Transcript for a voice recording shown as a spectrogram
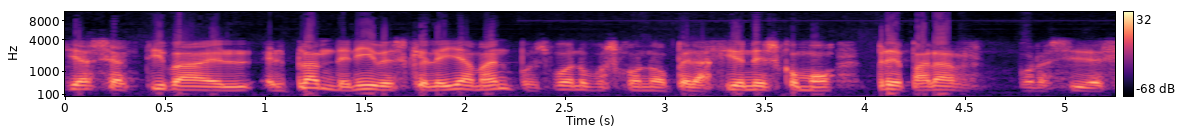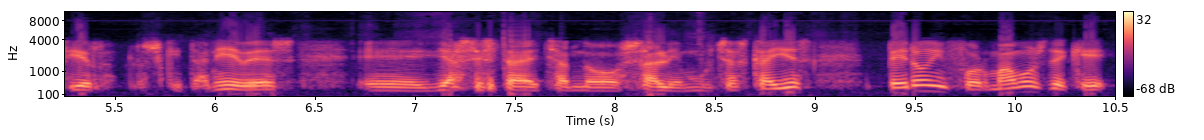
ya se activa el, el, plan de nieves que le llaman, pues bueno, pues con operaciones como preparar, por así decir, los quitanieves, eh, ya se está echando sal en muchas calles, pero informamos de que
